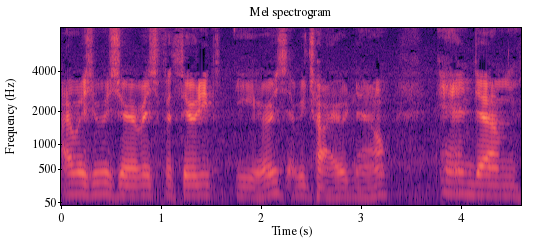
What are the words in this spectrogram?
I was a reservist for 30 years, I retired now, and um,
